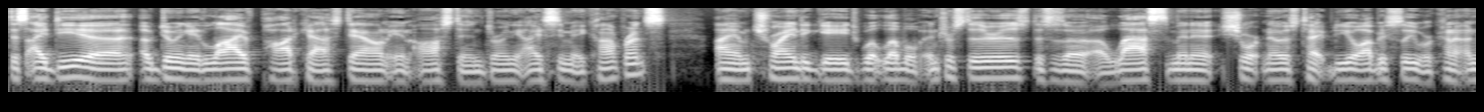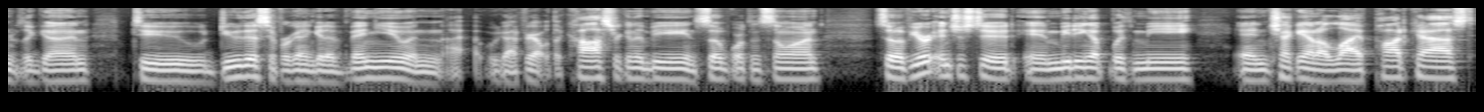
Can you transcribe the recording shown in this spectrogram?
this idea of doing a live podcast down in Austin during the ICMA conference. I am trying to gauge what level of interest there is. This is a, a last minute, short notice type deal. Obviously, we're kind of under the gun to do this if we're going to get a venue, and uh, we got to figure out what the costs are going to be and so forth and so on. So, if you're interested in meeting up with me and checking out a live podcast,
